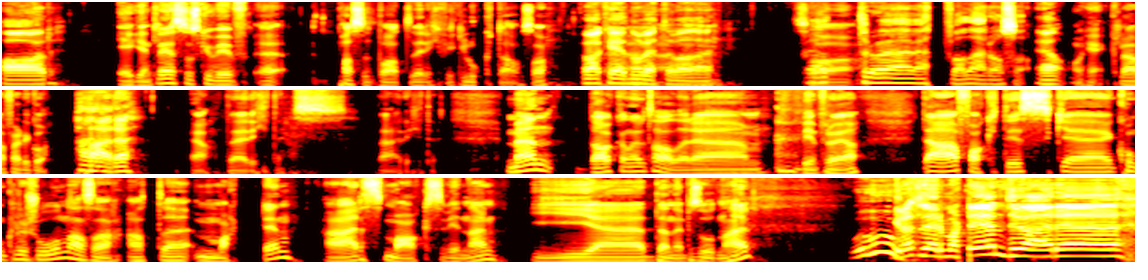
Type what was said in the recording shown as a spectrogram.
hard Egentlig så skulle vi eh, passet på at dere ikke fikk lukta også. Ok, nå vet jeg hva det er. Så Jeg tror jeg vet hva det er også. Ja. ok, klar, ferdig, gå. Pære. Ja, det er riktig. Det er riktig. Men da kan dere ta dere bind for øya. Det er faktisk eh, konklusjonen, altså, at eh, Martin er smaksvinneren i eh, denne episoden her. Gratulerer, Martin. Du er eh,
